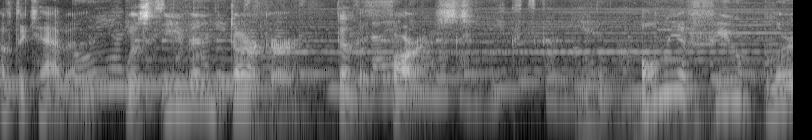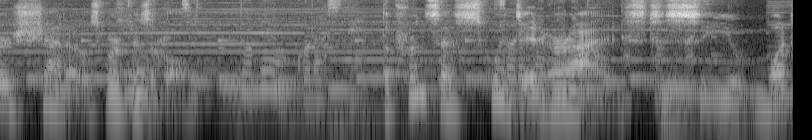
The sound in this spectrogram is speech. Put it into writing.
of the cabin was even darker than the forest. Only a few blurred shadows were visible. The princess squinted her eyes to see what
